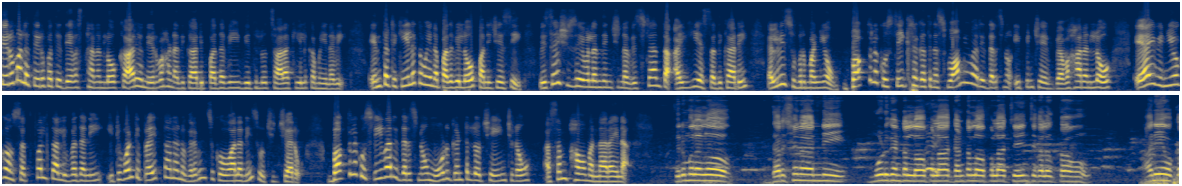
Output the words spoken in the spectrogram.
తిరుమల తిరుపతి దేవస్థానంలో కార్యనిర్వహణాధికారి పదవి విధులు చాలా కీలకమైనవి. ఎంతటి కీలకమైన పదవిలో పనిచేసి విశేష సేవలందించిన విశ్రాంత ఐఏఎస్ అధికారి ఎల్వి సుబ్రహ్మణ్యం భక్తులకు శీఘ్రగతిన స్వామివారి దర్శనం ఇప్పించే వ్యవహారంలో ఏఐ వినియోగం సత్ఫలితాలు ఇవ్వదని ఇటువంటి ప్రయత్నాలను విరమించుకోవాలని సూచించారు. భక్తులకు శ్రీవారి దర్శనం మూడు గంటల్లో చేయించడం అసంభవమన్నారాయన తిరుమలలో దర్శనాన్ని మూడు గంటల లోపల గంట లోపల చేయించగలుగుతాము అనే ఒక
